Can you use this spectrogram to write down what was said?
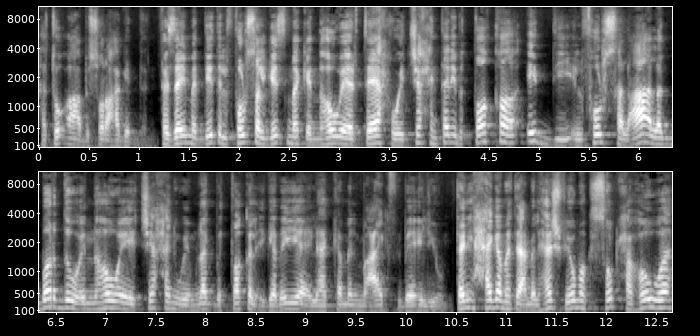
هتقع بسرعة جدا. فزي ما اديت الفرصة لجسمك إن هو يرتاح ويتشحن تاني بالطاقة ادي الفرصة لعقلك برضه إن هو يتشحن ويملاك بالطاقة الإيجابية اللي هتكمل معاك في باقي اليوم. تاني حاجة ما تعملهاش في يومك الصبح هو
